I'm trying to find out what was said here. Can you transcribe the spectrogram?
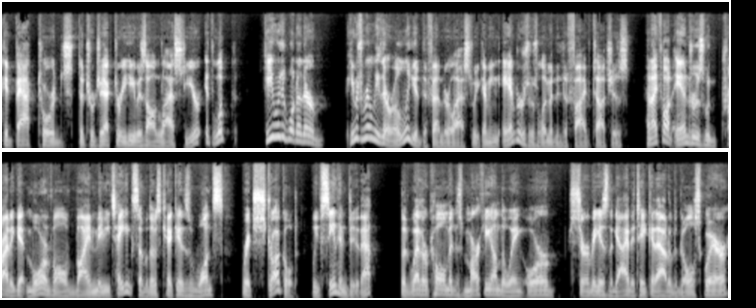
get back towards the trajectory he was on last year. It looked he was one of their he was really their only good defender last week. I mean, Andrews was limited to five touches, and I thought Andrews would try to get more involved by maybe taking some of those kick-ins once Rich struggled. We've seen him do that, but whether Coleman's marking on the wing or serving as the guy to take it out of the goal square,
